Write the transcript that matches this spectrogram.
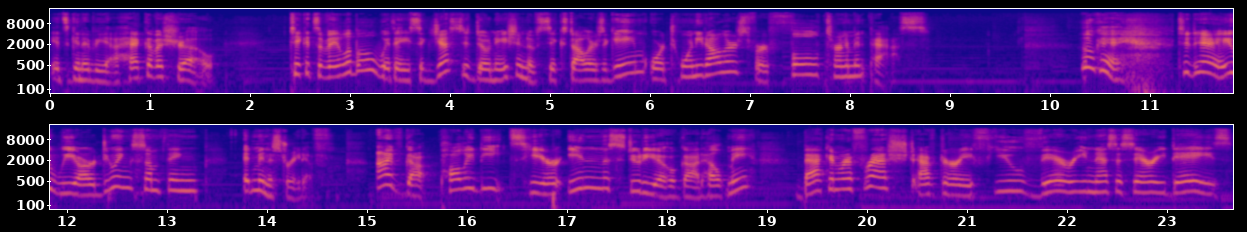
it's going to be a heck of a show. Tickets available with a suggested donation of $6 a game or $20 for full tournament pass. Okay, today we are doing something administrative. I've got Paulie Deets here in the studio, God help me back and refreshed after a few very necessary days,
